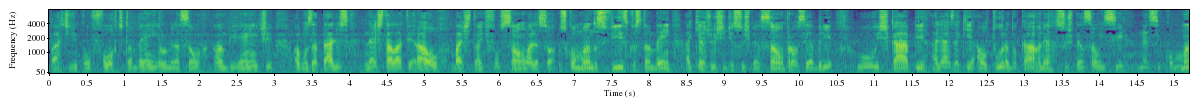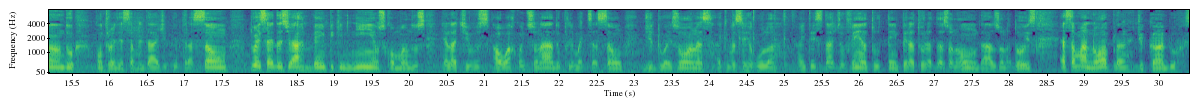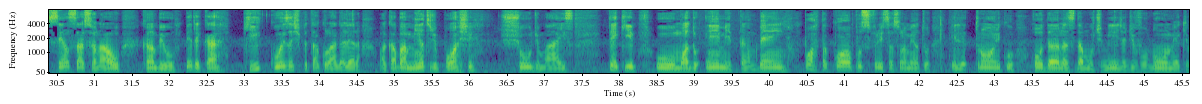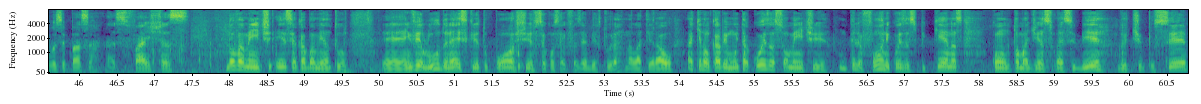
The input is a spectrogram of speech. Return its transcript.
parte de conforto também, iluminação ambiente, alguns atalhos nesta lateral, bastante função, olha só. Os comandos físicos também, aqui ajuste de suspensão para você abrir o escape, aliás, aqui altura do carro, né? Suspensão em si nesse comando, controle de estabilidade e tração, duas saídas de ar bem pequenininhas, os comandos relativos ao ar-condicionado, climatização de duas zonas, aqui você regula a intensidade do vento, temperatura da zona 1, da zona 2, essa manopla de câmbio sensacional, câmbio PDK, que coisa espetacular, galera. O acabamento de Porsche, show demais. Tem aqui o modo M também, porta-copos, freio de estacionamento eletrônico, rodanas da multimídia de volume, aqui você passa as faixas. Novamente, esse acabamento é, em veludo, né? Escrito Porsche, você consegue fazer abertura na lateral. Aqui não cabe muita coisa, somente um telefone, coisas pequenas, com tomadinhas USB do tipo C,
